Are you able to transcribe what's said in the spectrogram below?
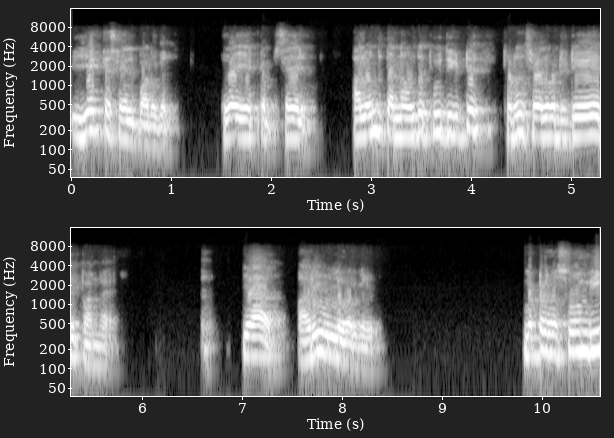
இயக்க செயல்பாடுகள். இதான் இயக்கம் செயல். அதுல வந்து தன்னை வந்து தூத்திக்கிட்டு தொடர்ந்து செயல்பட்டுட்டே இருப்பாங்க. யார்? அறிவுள்ளவர்கள். மற்றவங்க சோம்பி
